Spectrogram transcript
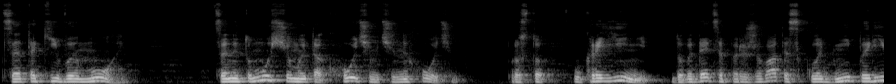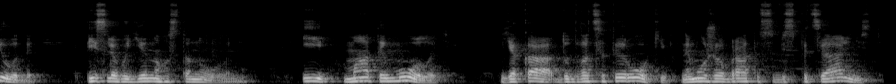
Це такі вимоги. Це не тому, що ми так хочемо чи не хочемо. Просто Україні доведеться переживати складні періоди після воєнного становлення і мати молодь, яка до 20 років не може обрати собі спеціальність,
